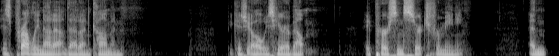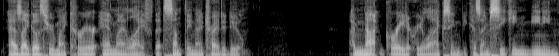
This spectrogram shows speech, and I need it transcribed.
is probably not that uncommon because you always hear about a person's search for meaning. And as I go through my career and my life, that's something I try to do. I'm not great at relaxing because I'm seeking meaning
